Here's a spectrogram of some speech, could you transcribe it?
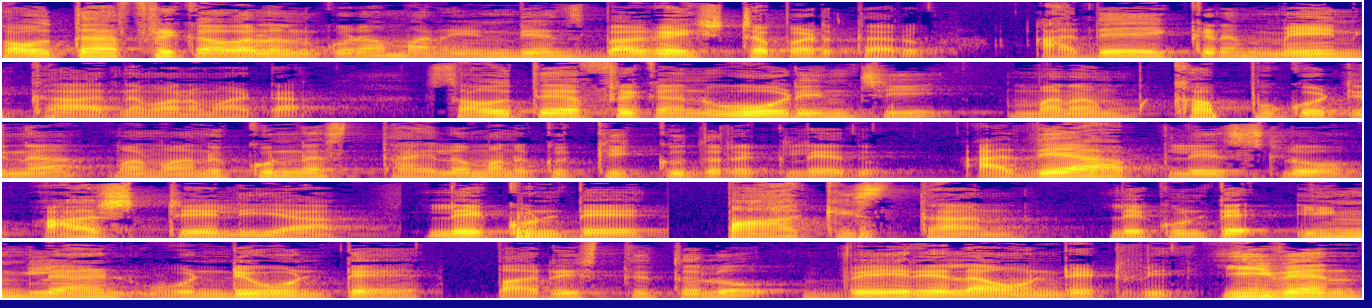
సౌత్ ఆఫ్రికా వాళ్ళని కూడా మన ఇండియన్స్ బాగా ఇష్టపడతారు. అదే ఇక్కడ మెయిన్ కారణం అనమాట సౌత్ ఆఫ్రికాను ఓడించి మనం కప్పు కొట్టినా మనం అనుకున్న స్థాయిలో మనకు కిక్కు దొరకలేదు. అదే ఆ ప్లేస్లో ఆస్ట్రేలియా లేకుంటే పాకిస్తాన్ లేకుంటే ఇంగ్లాండ్ ఉండి ఉంటే పరిస్థితులు వేరేలా ఉండేటివి. ఈవెన్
